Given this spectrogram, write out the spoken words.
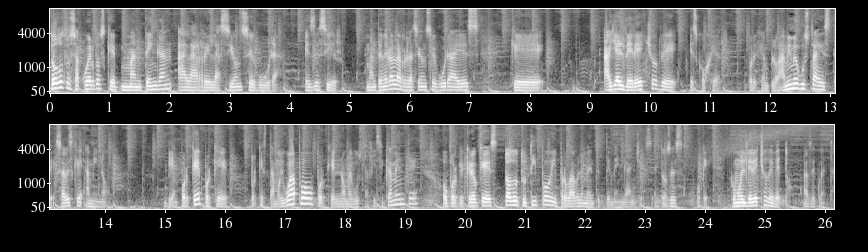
todos los acuerdos que mantengan a la relación segura. Es decir, mantener a la relación segura es que haya el derecho de escoger. Por ejemplo, a mí me gusta este, ¿sabes qué? A mí no. Bien, ¿por qué? Porque porque está muy guapo, porque no me gusta físicamente o porque creo que es todo tu tipo y probablemente te me enganches. Entonces, ok, como el derecho de veto, haz de cuenta.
